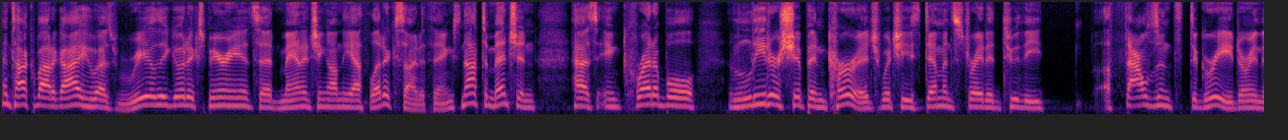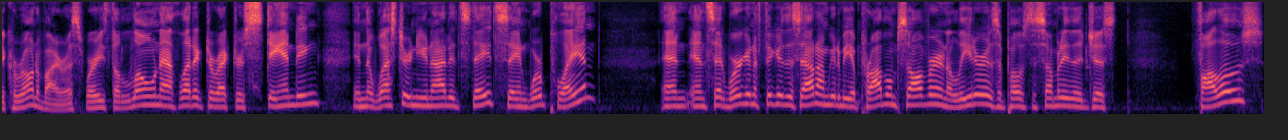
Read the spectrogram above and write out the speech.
and talk about a guy who has really good experience at managing on the athletic side of things not to mention has incredible leadership and courage which he's demonstrated to the a thousandth degree during the coronavirus, where he's the lone athletic director standing in the Western United States saying, We're playing and and said we're going to figure this out. I'm going to be a problem solver and a leader as opposed to somebody that just follows,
